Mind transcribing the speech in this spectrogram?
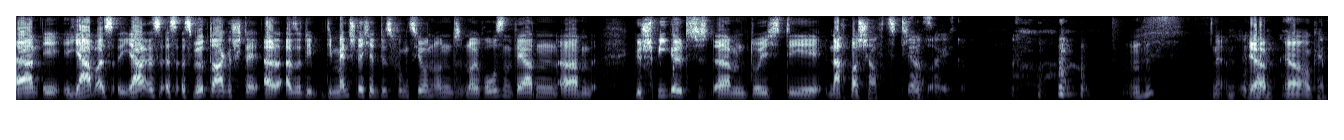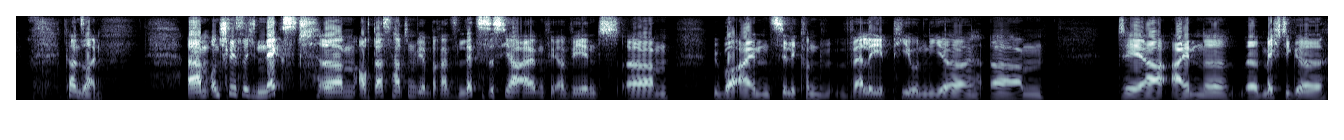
Ähm, ja, aber es, ja, es, es, es wird dargestellt, äh, also die, die menschliche Dysfunktion und Neurosen werden ähm, gespiegelt ähm, durch die Nachbarschaftstiere. Ja, sag ich doch. mhm. Ja, ja, okay. Kann sein. Ähm, und schließlich Next, ähm, auch das hatten wir bereits letztes Jahr irgendwie erwähnt, ähm, über einen Silicon Valley Pionier, der eine äh, mächtige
